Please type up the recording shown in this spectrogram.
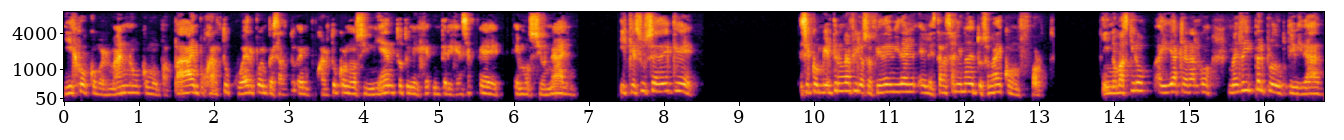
hijo, como hermano, como papá, empujar tu cuerpo, empezar empujar tu conocimiento, tu inteligencia eh, emocional. ¿Y qué sucede? Que se convierte en una filosofía de vida el, estar saliendo de tu zona de confort. Y nomás quiero ahí aclarar algo, no es la hiperproductividad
